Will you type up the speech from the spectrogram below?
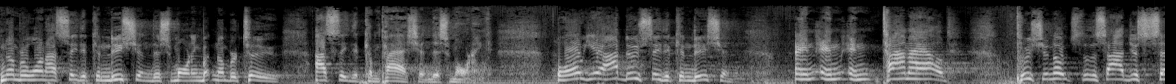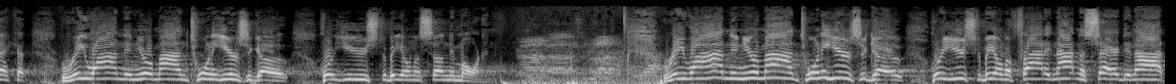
Number one, I see the condition this morning, but number two, I see the compassion this morning. Oh, yeah, I do see the condition. And, and, and time out. Push your notes to the side just a second. Rewind in your mind 20 years ago where you used to be on a Sunday morning. Rewind in your mind 20 years ago where you used to be on a Friday night and a Saturday night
